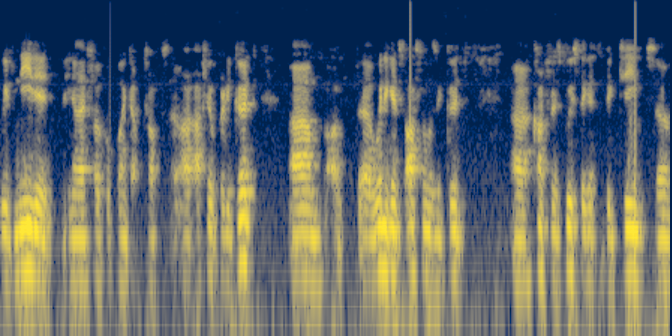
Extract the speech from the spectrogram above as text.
we've needed. You know, that focal point up top. So I, I feel pretty good. Um, the win against Arsenal was a good uh, confidence boost against a big team. So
